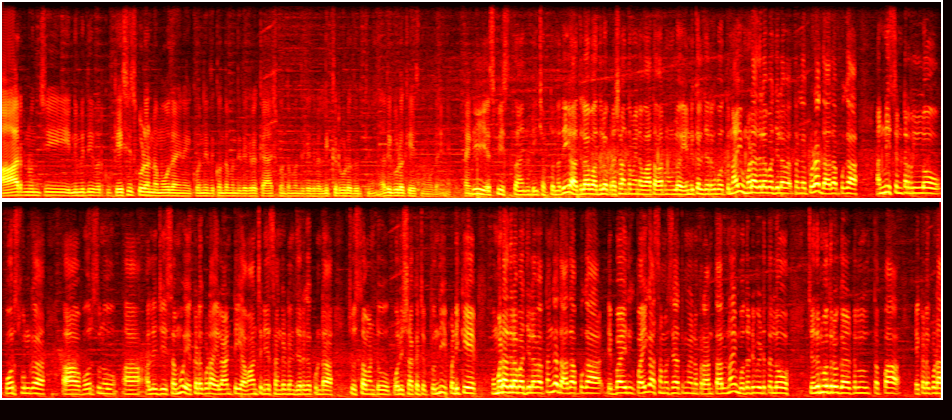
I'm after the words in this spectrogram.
ఆరు నుంచి ఎనిమిది వరకు కేసెస్ కూడా నమోదైనాయి. కొన్ని కొంతమంది దగ్గర క్యాష్ కొంతమంది దగ్గర లిక్కర్ కూడా దొరికినాయి. అది కూడా కేసు నమోదైనాయి. థ్యాంక్ ఇది ఎస్పీ స్థాయి నుండి చెప్తున్నది. ఆదిలాబాద్లో ప్రశాంతమైన వాతావరణంలో ఎన్నికలు జరగబోతున్నాయి. ఉమ్మడి ఆదిలాబాద్ జిల్లా వ్యాప్తంగా కూడా దాదాపుగా అన్ని సెంటర్లలో ఫోర్స్ఫుల్గా ఆ ఫోర్స్ను అల్లు చేశాము. ఎక్కడ కూడా ఎలాంటి అవాంఛనీయ సంఘటన జరగకుండా చూస్తామంటూ పోలీస్ శాఖ చెప్తుంది. ఇప్పటికే ఉమ్మడి ఆదిలాబాద్ జిల్లా వ్యాప్తంగా దాదాపుగా డెబ్బై ఐదుకు పైగా సమస్యాత్మకమైన ప్రాంతాలు ఉన్నాయి మొదటి విడతలో చెదురుమదురు ఘటనలు తప్ప ఎక్కడ కూడా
